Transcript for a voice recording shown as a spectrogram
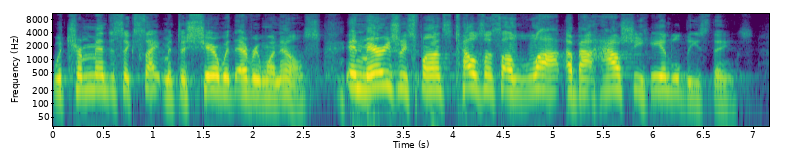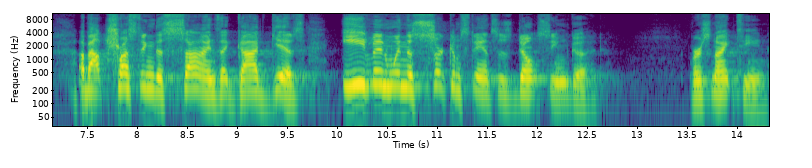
with tremendous excitement to share with everyone else. And Mary's response tells us a lot about how she handled these things, about trusting the signs that God gives, even when the circumstances don't seem good. Verse 19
